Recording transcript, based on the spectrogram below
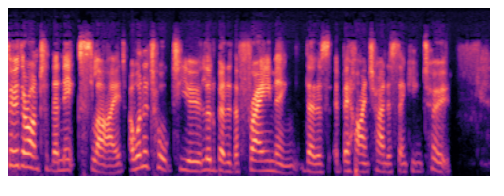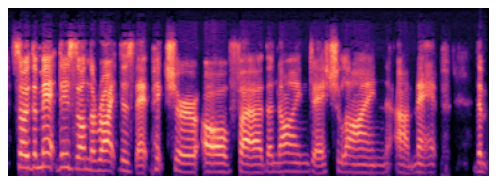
further on to the next slide, I want to talk to you a little bit of the framing that is behind China's thinking too. So the map, there's on the right, there's that picture of uh, the nine dash line uh, map, the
